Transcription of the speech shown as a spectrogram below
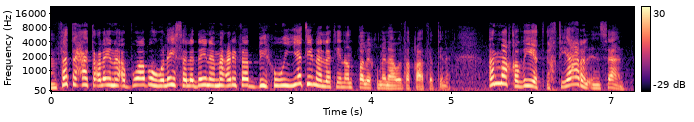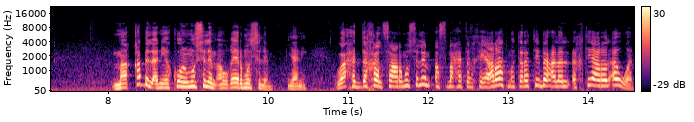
انفتحت علينا أبوابه وليس لدينا معرفة بهويتنا التي ننطلق منها وثقافتنا. أما قضية اختيار الإنسان ما قبل أن يكون مسلم أو غير مسلم يعني واحد دخل صار مسلم أصبحت الخيارات مترتبة على الاختيار الأول.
